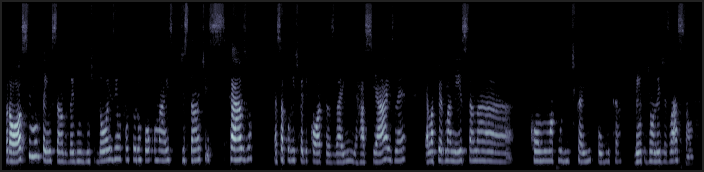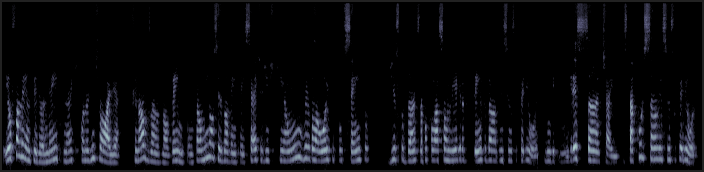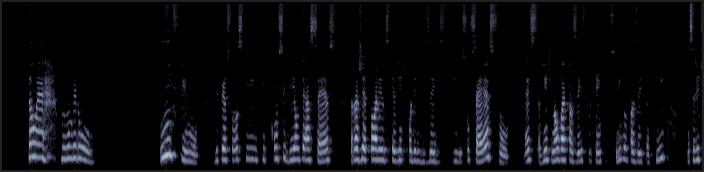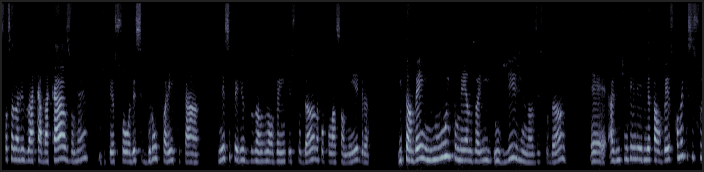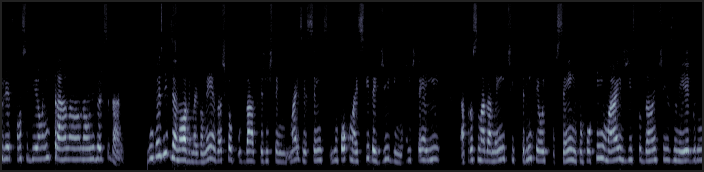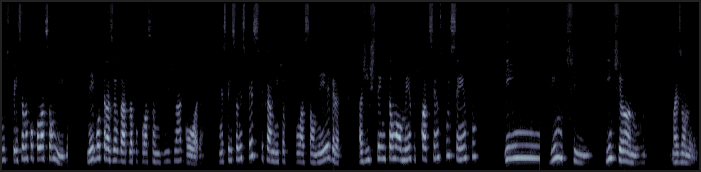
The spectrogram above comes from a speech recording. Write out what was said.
próximo, pensando 2022, e um futuro um pouco mais distante, caso essa política de cotas aí raciais, né, ela permaneça na, como uma política aí pública dentro de uma legislação. Eu falei anteriormente né, que quando a gente olha final dos anos 90, então, em 1997, a gente tinha 1,8% de estudantes da população negra dentro do ensino superior, ingressante aí, está cursando ensino superior. Então, é um número ínfimo de pessoas que, que conseguiam ter acesso, trajetórias que a gente poderia dizer de, de sucesso, né? A gente não vai fazer isso porque é impossível fazer isso aqui, mas se a gente fosse analisar cada caso né, de pessoa, desse grupo aí que está nesse período dos anos 90 estudando a população negra, e também muito menos aí indígenas estudando, é, a gente entenderia talvez como é que esses sujeitos conseguiram entrar na, na universidade. Em 2019, mais ou menos, acho que os dados que a gente tem mais recentes e um pouco mais fidedignos, a gente tem aí aproximadamente 38%, um pouquinho mais de estudantes negros, pensando na população negra. Nem vou trazer o dado da população indígena agora, mas pensando especificamente a população negra, a gente tem então um aumento de 400% em 20, 20 anos, mais ou menos.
